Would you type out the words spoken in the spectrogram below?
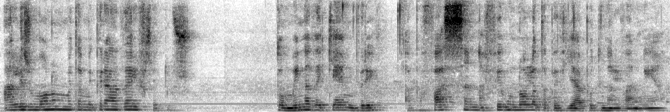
Άλλες μόνο με τα μικρά αδέλφια τους. Το μήνα Δεκέμβρη αποφάσισαν να φύγουν όλα τα παιδιά από την Αλβανία.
